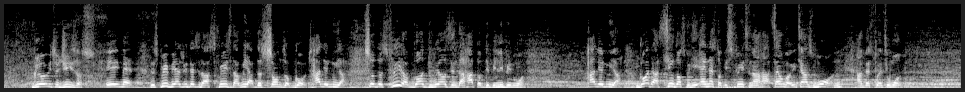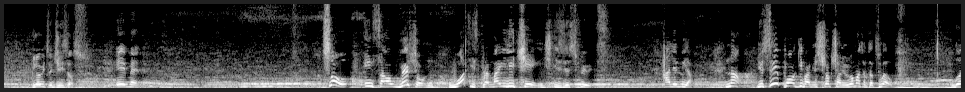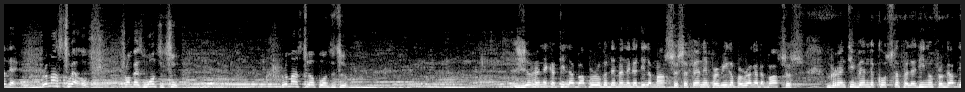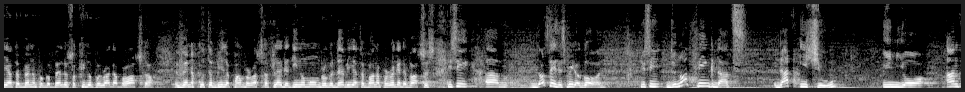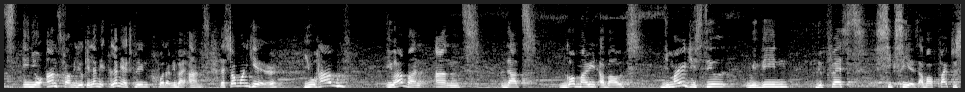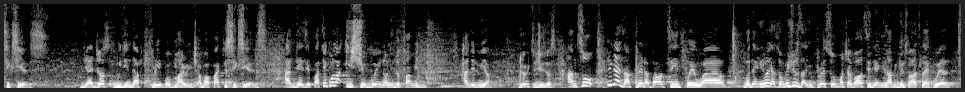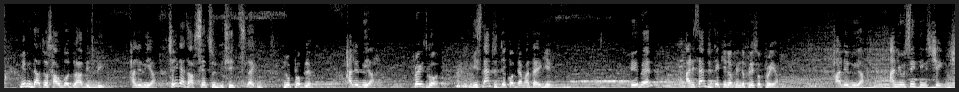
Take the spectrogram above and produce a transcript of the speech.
Glory to Jesus. Amen. The Spirit bears witness to our spirits that we are the sons of God. Hallelujah. So the Spirit of God dwells in the heart of the believing one. Hallelujah. God has sealed us with the earnest of His Spirit in our hearts. 2 Corinthians 1 and verse 21. Glory to Jesus. Amen. So, in salvation, what is primarily changed is the spirit. Hallelujah. Now, you see Paul give an instruction in Romans chapter 12. Go there. Romans 12 from verse 1 to 2. Romans 12, 1 to 2. Katila gadila periga da basus. Vende costa peledino basta vene bila flega dino paraga de you see um thus says the spirit of god you see do not think that that issue in your aunt's in your aunt's family okay let me let me explain what i mean by aunts there's someone here you have you have an aunt that got married about the marriage is still within the first six years about five to six years. They are just within that frame of marriage about five to six years. And there's a particular issue going on in the family. Hallelujah. Glory to jesus. And so you guys have prayed about it for a while but then you know there are some issues that you pray so much about it then you now begin to act like well maybe that's just how god will have it be. Hallelujah. So you guys have settled with it like no problem. Hallelujah. Praise god. It's time to take up that matter again Amen. And it's time to take it up in the place of prayer. Hallelujah. And you'll see things change.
